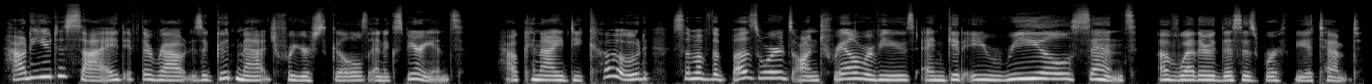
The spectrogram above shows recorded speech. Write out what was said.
How do you decide if the route is a good match for your skills and experience? How can I decode some of the buzzwords on trail reviews and get a real sense of whether this is worth the attempt?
